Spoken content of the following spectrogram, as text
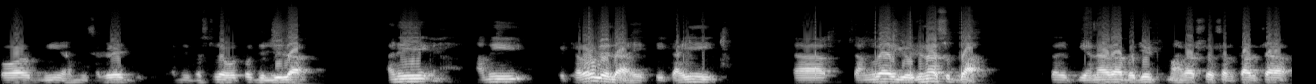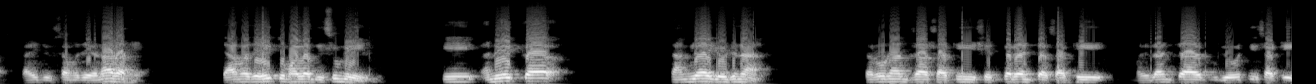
पवार मी आम्ही सगळे आम्ही बसलो होतो दिल्लीला. आणि आम्ही ठरवलेलं आहे की काही चांगल्या योजना सुद्धा येणारा बजेट महाराष्ट्र सरकारच्या काही दिवसामध्ये येणार आहे. त्यामध्येही तुम्हाला दिसून येईल की अनेक चांगल्या योजना तरुणांच्यासाठी शेतकऱ्यांच्यासाठी महिलांच्या युवतीसाठी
